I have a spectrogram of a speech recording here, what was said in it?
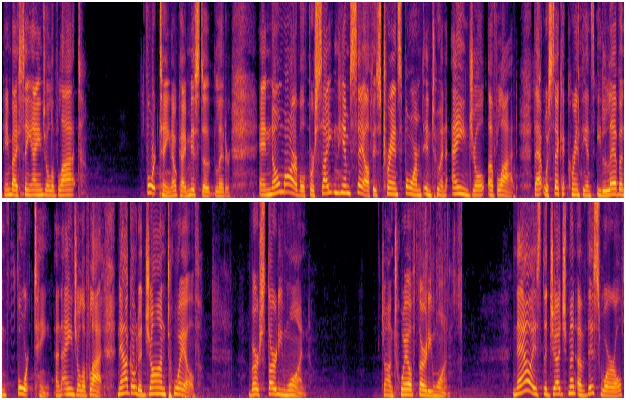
Anybody see Angel of Light? 14. Okay, missed a letter. And no marvel, for Satan himself is transformed into an angel of light. That was 2 Corinthians 11 14, an angel of light. Now go to John 12, verse 31. John 12 31. Now is the judgment of this world.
